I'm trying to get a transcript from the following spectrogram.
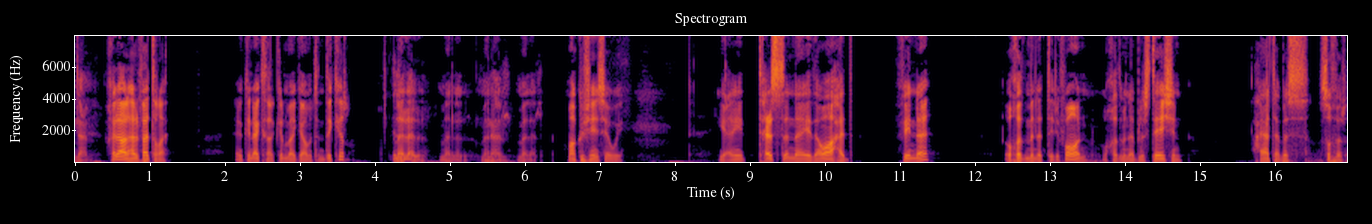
نعم. خلال هالفترة يمكن أكثر كلمة قامت تنذكر. ملل الملل. ملل ملل نعم. ملل. ماكو شيء نسويه. يعني تحس انه إذا واحد فينا أخذ منه التليفون واخذ منه بلاي ستيشن حياته بس صفر.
